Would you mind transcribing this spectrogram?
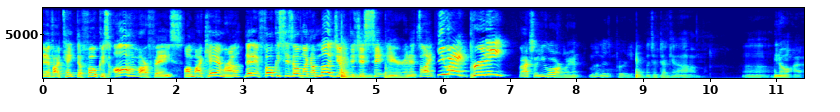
And if I take the focus off of our face on my camera, then it focuses on like a mud jug that's just sitting here. And it's like, you ain't pretty. Well, actually, you are, man. That is pretty. Mudjug.com. Oh. Ah. You know, I,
